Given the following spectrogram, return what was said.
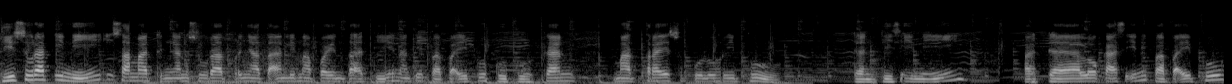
di surat ini sama dengan surat pernyataan 5 poin tadi, nanti Bapak Ibu bubuhkan materai 10.000 dan di sini pada lokasi ini Bapak Ibu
